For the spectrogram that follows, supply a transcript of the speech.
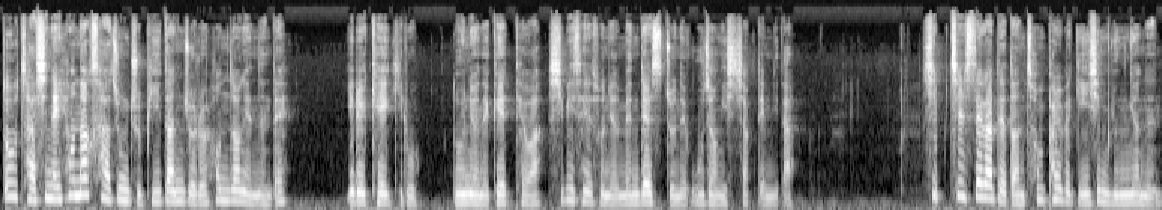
또 자신의 현악 사중주 비단조를 헌정했는데 이를 계기로 노년의 괴테와 12세 소년 멘델스존의 우정이 시작됩니다. 17세가 되던 1826년은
